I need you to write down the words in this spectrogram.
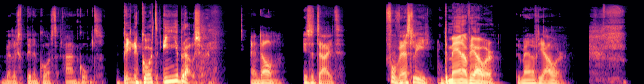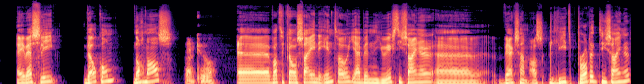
wellicht binnenkort aankomt. Binnenkort in je browser. En dan is het tijd voor Wesley. The man of the hour. The man of the hour. Hey Wesley, welkom nogmaals. Dankjewel. Uh, wat ik al zei in de intro, jij bent een UX-designer, uh, eh, werkzaam als lead product designer.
